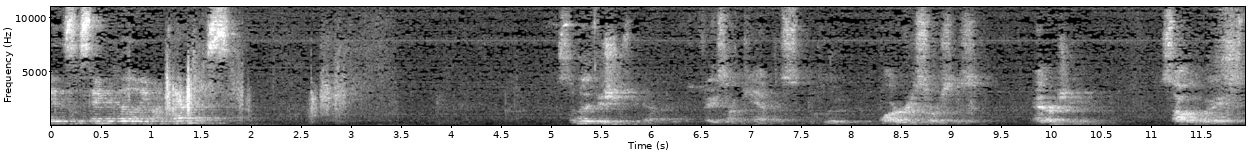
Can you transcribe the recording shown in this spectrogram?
is sustainability on campus. Some of the issues we have to face on campus include water resources, energy, solid waste,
